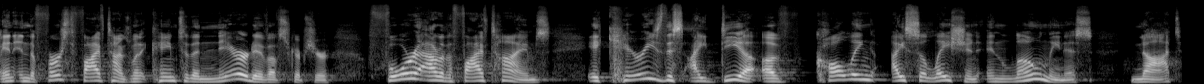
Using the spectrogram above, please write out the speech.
And in the first five times, when it came to the narrative of Scripture, four out of the five times, it carries this idea of calling isolation and loneliness not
